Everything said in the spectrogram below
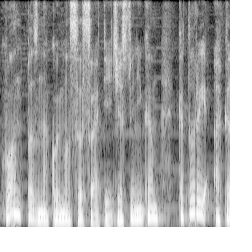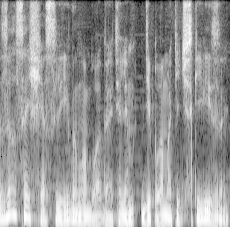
Хуан познакомился с отечественником, который оказался счастливым обладателем дипломатической визы.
